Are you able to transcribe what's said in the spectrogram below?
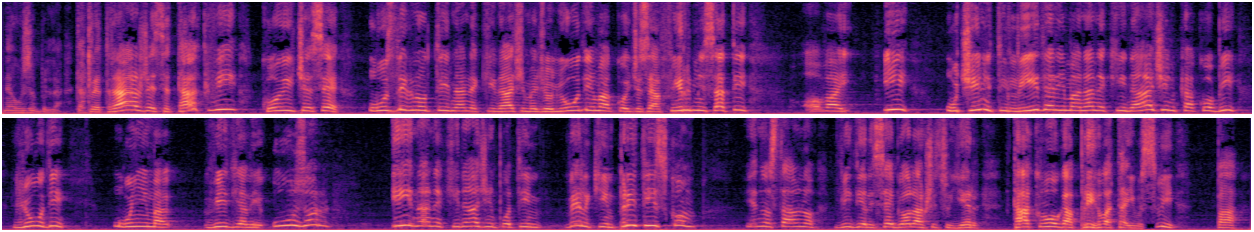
neuzubila. Dakle, traže se takvi koji će se uzdignuti na neki način među ljudima, koji će se afirmisati ovaj i učiniti liderima na neki način kako bi ljudi u njima vidjeli uzor i na neki način po tim velikim pritiskom jednostavno vidjeli sebi olakšicu jer takvoga prihvataju svi pa,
